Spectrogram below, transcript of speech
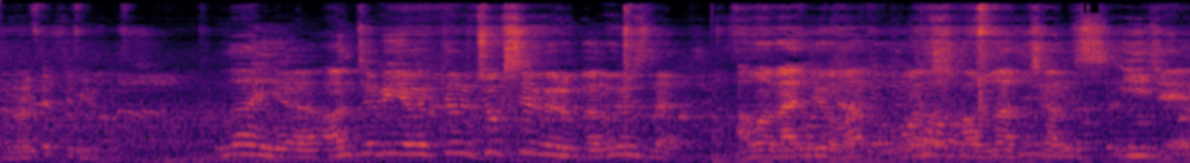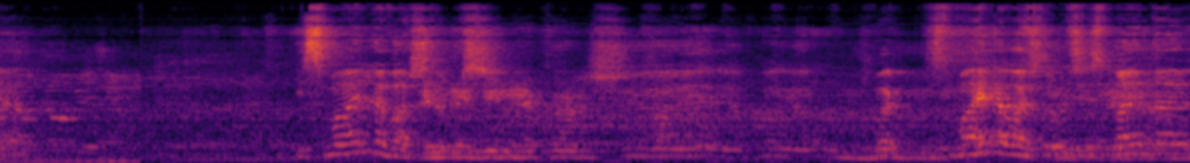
Sen Antepli miydin? Ulan ya, Antep'in yemeklerini çok seviyorum ben o yüzden. Ama ben diyorum abi, bu maç havlu atacağınız iyice ya. İsmail'le başlamış. Sevgine karşı yapayım. Bak İsmail'le başlamış. İsmail de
